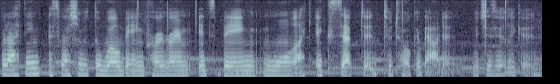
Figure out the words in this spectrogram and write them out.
But I think, especially with the wellbeing program, it's being more like accepted to talk about it, which is really good.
